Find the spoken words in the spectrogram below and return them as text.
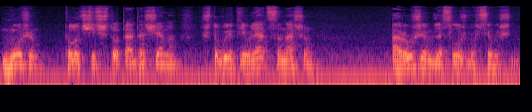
можем получить что-то от Ашема, что будет являться нашим оружием для службы Всевышнего.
